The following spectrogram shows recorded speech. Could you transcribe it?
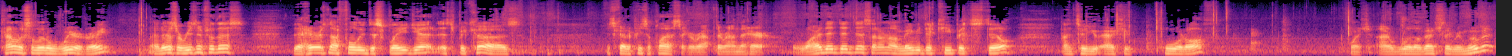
kind of looks a little weird, right? And there's a reason for this. The hair is not fully displayed yet. It's because it's got a piece of plastic wrapped around the hair. Why they did this, I don't know. Maybe to keep it still until you actually pull it off. Which I will eventually remove it.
